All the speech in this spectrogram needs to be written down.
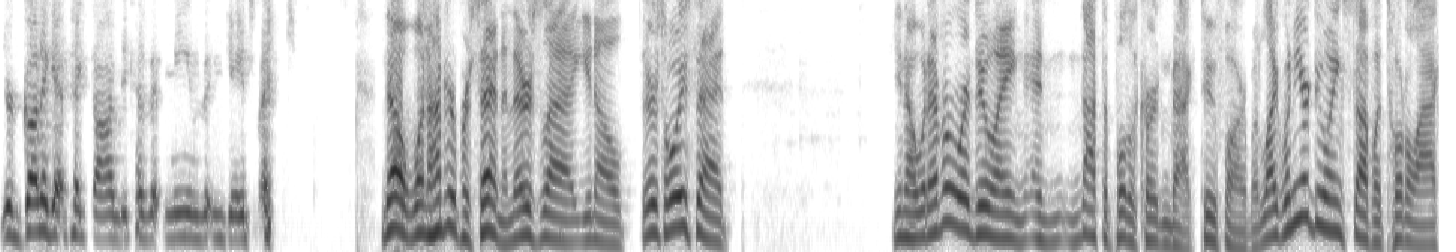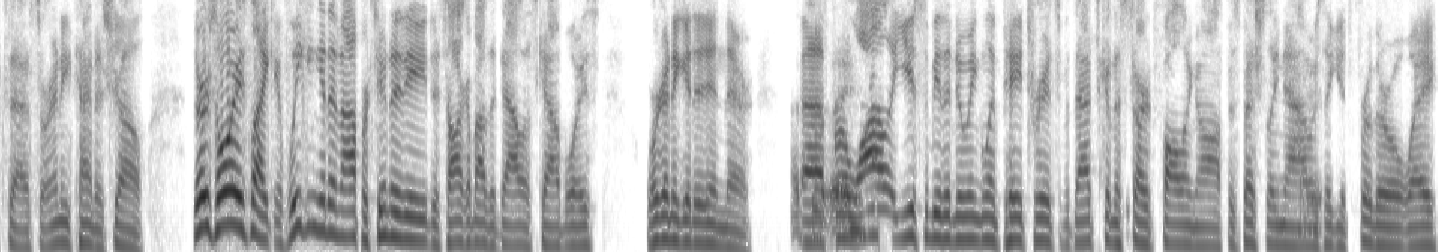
you're going to get picked on because it means engagement. No, 100%. And there's uh, you know, there's always that you know, whatever we're doing, and not to pull the curtain back too far, but like when you're doing stuff with total access or any kind of show, there's always like, if we can get an opportunity to talk about the Dallas Cowboys, we're going to get it in there. Uh, for a while, it used to be the New England Patriots, but that's going to start falling off, especially now right. as they get further away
